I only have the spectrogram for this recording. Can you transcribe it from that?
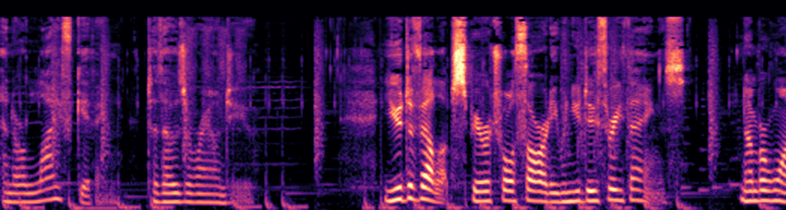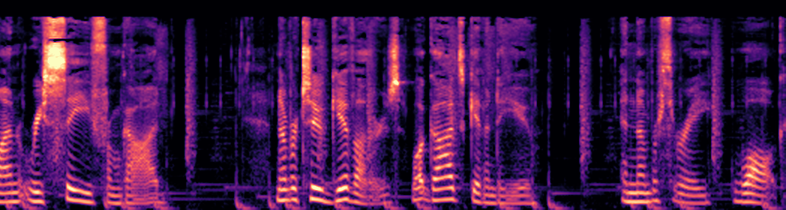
and are life giving to those around you. You develop spiritual authority when you do three things. Number one, receive from God. Number two, give others what God's given to you. And number three, walk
